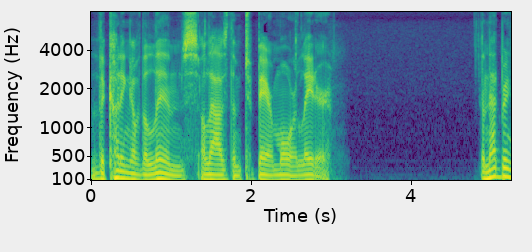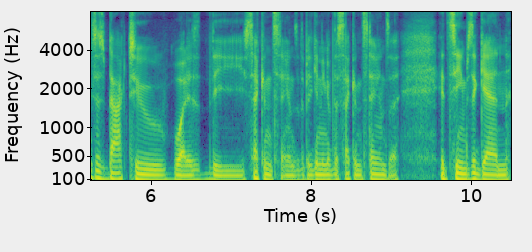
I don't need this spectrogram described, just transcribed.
The cutting of the limbs allows them to bear more later. And that brings us back to what is the second stanza, the beginning of the second stanza. It seems again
